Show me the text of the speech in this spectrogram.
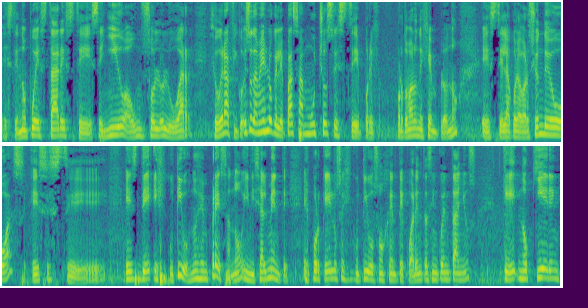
este, no puede estar este, ceñido a un solo lugar geográfico. Eso también es lo que le pasa a muchos, este, por, tomar un ejemplo, ¿no? Este, la colaboración de OAS es, este, es de ejecutivos, no es empresa, ¿no? Inicialmente. Es porque los ejecutivos son gente de 40, 50 años que no quieren,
